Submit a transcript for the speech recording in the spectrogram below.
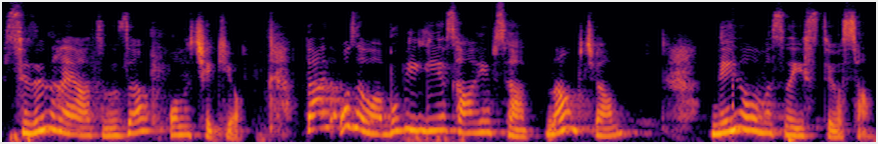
sizin hayatınıza onu çekiyor. Ben o zaman bu bilgiye sahipsem ne yapacağım? Neyin olmasını istiyorsam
